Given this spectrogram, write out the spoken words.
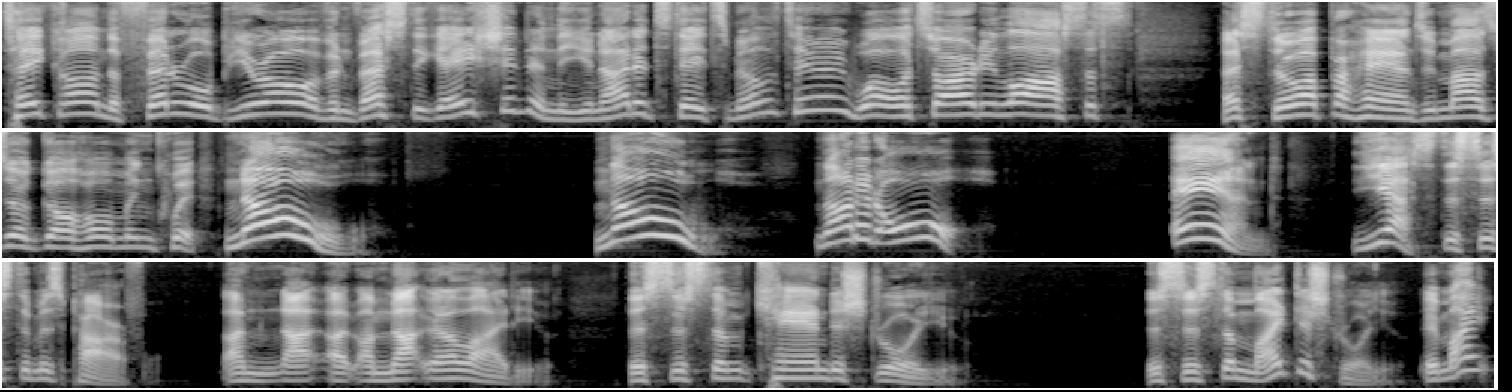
take on the Federal Bureau of Investigation and the United States military? Well, it's already lost. Let's throw up our hands. We might as well go home and quit. No, no, not at all. And yes, the system is powerful. I'm not I'm not going to lie to you. The system can destroy you. The system might destroy you. It might.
